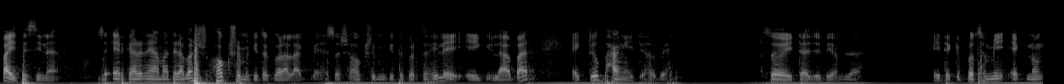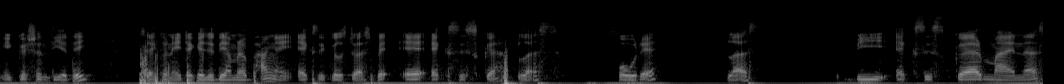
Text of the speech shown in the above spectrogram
পাইতেছি না। সো এর কারণে আমাদের আবার সহগ সমীকৃত করা লাগবে। সো সহগ সমীকৃত করতে হলে এইগুলো আবার একটু ভাঙাইতে হবে। সো এটা যদি আমরা এটাকে প্রথমে এক নং ইকুয়েশন দিয়ে দেই। সো এখন এটাকে যদি আমরা ভাঙাই এক্স ইকুয়ালস টু আসবে a x square plus four a plus b x square minus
